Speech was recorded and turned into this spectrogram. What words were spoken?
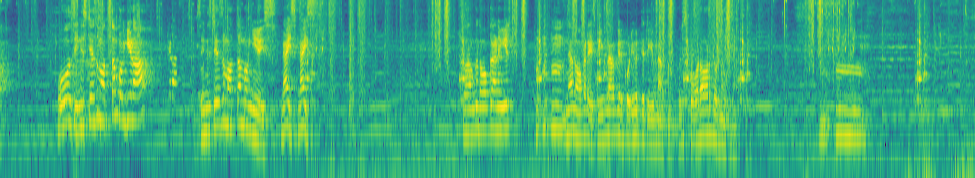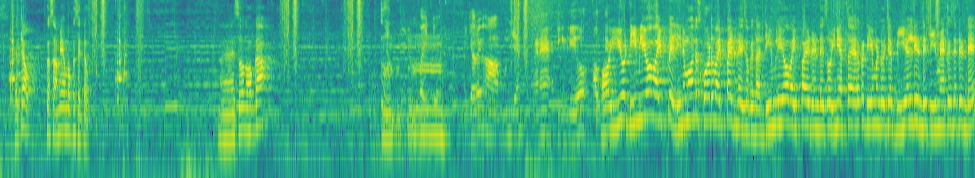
ഓ സിനിസ്റ്റേഴ്സ് മൊത്തം പൊങ്ങിടാ സിനിസ്റ്റേഴ്സ് മൊത്തം പൊങ്ങി ഗൈസ് നൈസ് നൈസ് സോ നമുക്ക് നോക്കുകയാണെങ്കിൽ ഞാൻ നോക്കട്ടെ. സ്റ്റീം ലാവർക്ക് ഒരു കൊടി കുറ്റിയ ടീമിന് നടക്കണം ഒരു ഓർഡർ ഒന്ന് ഒപ്പിക്കണം. സെറ്റാവും ഒക്കെ സമയമാകുമ്പോൾ ഒക്കെ സെറ്റാവും സോ നോക്കാം. മിക്കവാറും ആ മൂല്യം അങ്ങനെ ടീം ലിയോ അയ്യോ ടീം ലിയോ വൈപ്പ് ലിനുമോന്റെ സ്ക്വാഡ് വൈപ്പ് ആയിട്ടുണ്ട് ഓക്കെ ടീം ലിയോ വൈപ്പ് ആയിട്ടുണ്ട് സോ ഇനി എത്ര ഏതൊക്കെ ടീം ഉണ്ട് വെച്ചാൽ ബി എൽ ഡി ഉണ്ട് ടീം മേക്കേഴ്സെറ്റ് ഉണ്ട്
